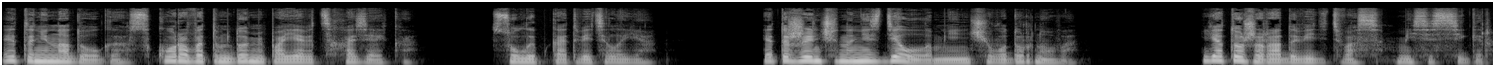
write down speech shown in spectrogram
«Это ненадолго. Скоро в этом доме появится хозяйка», — с улыбкой ответила я. «Эта женщина не сделала мне ничего дурного. Я тоже рада видеть вас, миссис Сигер.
